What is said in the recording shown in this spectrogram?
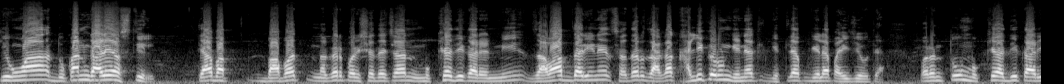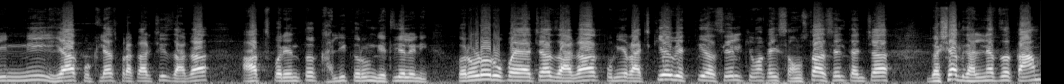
किंवा दुकानगाळे असतील त्या बाब बाबत नगर परिषदेच्या मुख्य अधिकाऱ्यांनी जबाबदारीने सदर जागा खाली करून घेण्यात घेतल्या गेल्या पाहिजे होत्या. परंतु मुख्य अधिकारींनी ह्या कुठल्याच प्रकारची जागा आजपर्यंत खाली करून घेतलेल्या नाही. करोडो रुपयाच्या जागा कुणी राजकीय व्यक्ती असेल किंवा काही संस्था असेल त्यांच्या घशात घालण्याचं काम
